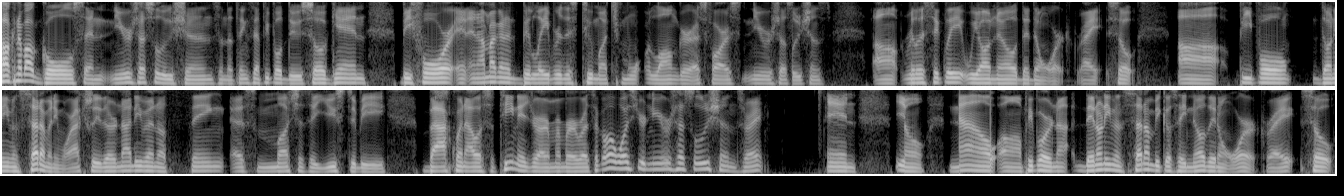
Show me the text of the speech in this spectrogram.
talking about goals and New Year's resolutions and the things that people do. So again, before and, and I'm not going to belabor this too much more longer as far as New Year's resolutions. Uh, realistically, we all know they don't work, right? So uh, people don't even set them anymore. Actually, they're not even a thing as much as they used to be. Back when I was a teenager, I remember I was like, "Oh, what's your New Year's resolutions?" Right? And you know now uh, people are not they don't even set them because they know they don't work right so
